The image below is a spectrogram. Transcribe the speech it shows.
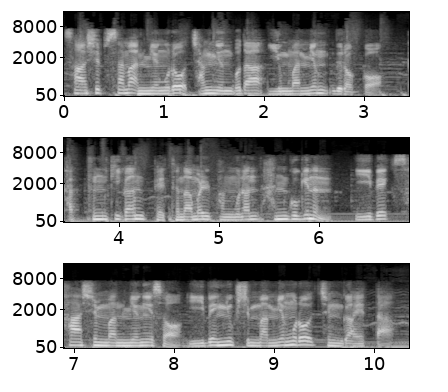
44만 명으로 작년보다 6만 명 늘었고 같은 기간 베트남을 방문한 한국인은 240만 명에서 260만 명으로 증가했다.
